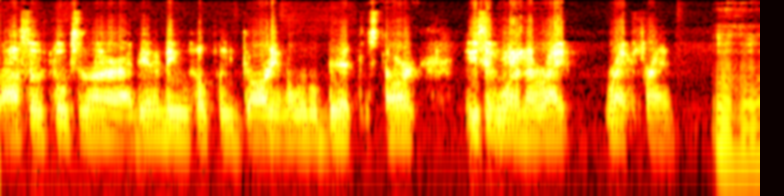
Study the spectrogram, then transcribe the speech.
Also focuses on our identity, with hopefully guarding a little bit to start. You said we're in the right right frame. Mm-hmm.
